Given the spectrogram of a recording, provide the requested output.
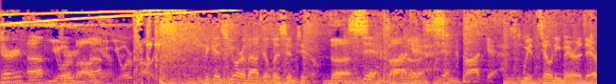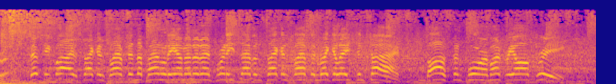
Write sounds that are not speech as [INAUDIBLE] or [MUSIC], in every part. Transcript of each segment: Turn up your volume. your volume. Because you're about to listen to The Sick Podcast. Sick Podcast. With Tony Marinaro. 55 seconds left in the penalty, a minute and 27 seconds left in regulation time. Boston 4, Montreal 3.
